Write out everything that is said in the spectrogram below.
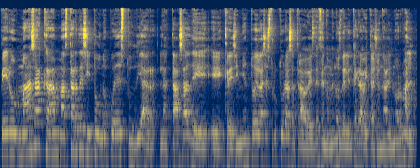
Pero más acá, más tardecito, uno puede estudiar la tasa de eh, crecimiento de las estructuras a través de fenómenos de lente gravitacional normal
